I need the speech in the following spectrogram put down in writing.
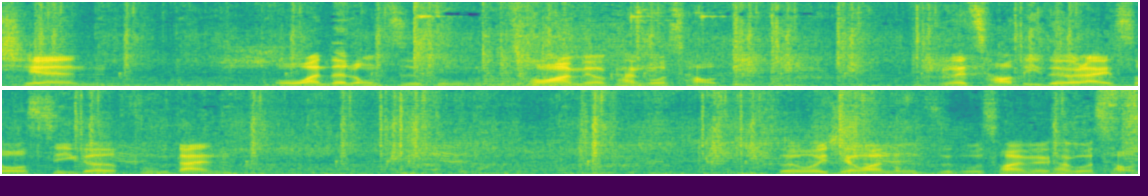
前我玩的龙之谷从来没有看过草地，因为草地对我来说是一个负担，所以我以前玩龙之谷从来没有看过草地。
